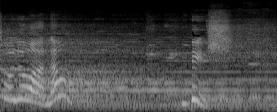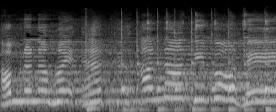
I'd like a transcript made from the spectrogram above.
ষোলো আনা? বেশ, আমরা না হয় এক আনা দিব হে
